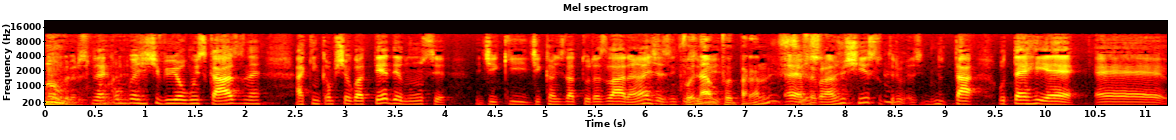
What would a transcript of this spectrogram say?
Números. Né? Como a gente viu em alguns casos, né? Aqui em Campos chegou a ter denúncia de que de candidaturas laranjas, inclusive. Foi, não, foi parar na justiça. É, foi parar na justiça. O, tá, o TRE é,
